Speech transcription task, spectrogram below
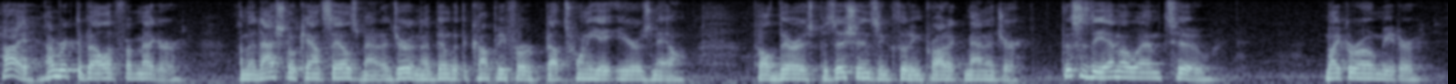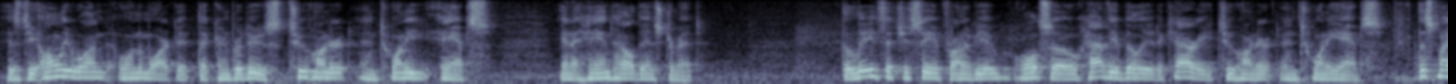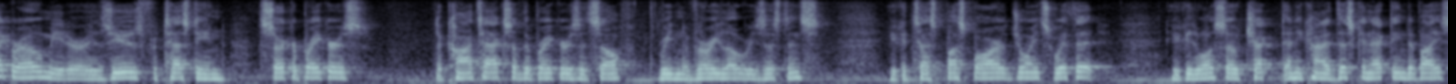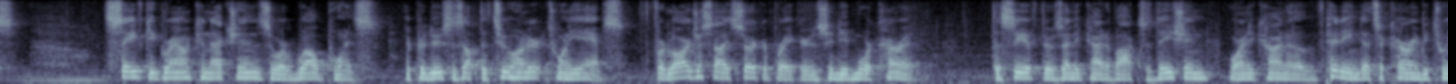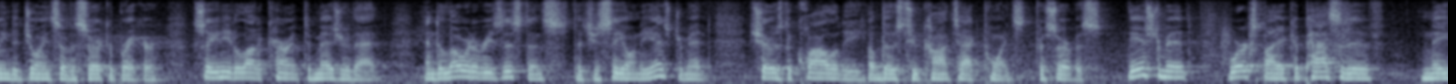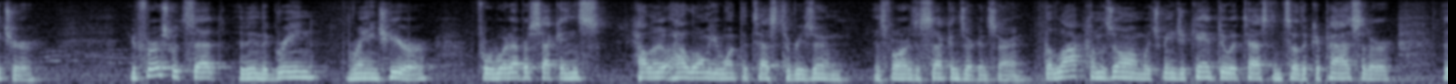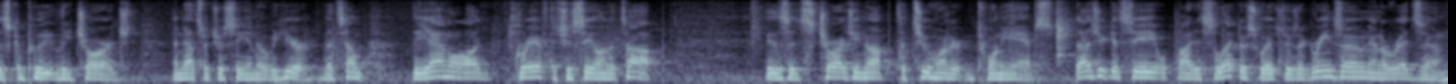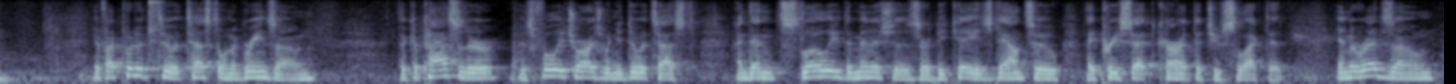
Hi, I'm Rick DeBella from Megger. I'm the National Account Sales Manager and I've been with the company for about 28 years now. Held various positions including Product Manager. This is the MOM2 microohmmeter. is the only one on the market that can produce 220 amps in a handheld instrument. The leads that you see in front of you also have the ability to carry 220 amps. This microohmmeter is used for testing circuit breakers, the contacts of the breakers itself, reading a very low resistance. You could test bus bar joints with it. You could also check any kind of disconnecting device, safety ground connections, or weld points. It produces up to 220 amps. For larger size circuit breakers, you need more current to see if there's any kind of oxidation or any kind of pitting that's occurring between the joints of a circuit breaker. So you need a lot of current to measure that. And the lower the resistance that you see on the instrument shows the quality of those two contact points for service. The instrument works by a capacitive nature. You first would set it in the green range here for whatever seconds, how, how long you want the test to resume as far as the seconds are concerned. The lock comes on, which means you can't do a test until the capacitor is completely charged. And that's what you're seeing over here. That's how the analog graph that you see on the top is it's charging up to 220 amps. As you can see by the selector switch, there's a green zone and a red zone. If I put it to a test on a green zone, the capacitor is fully charged when you do a test and then slowly diminishes or decays down to a preset current that you've selected. In the red zone,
